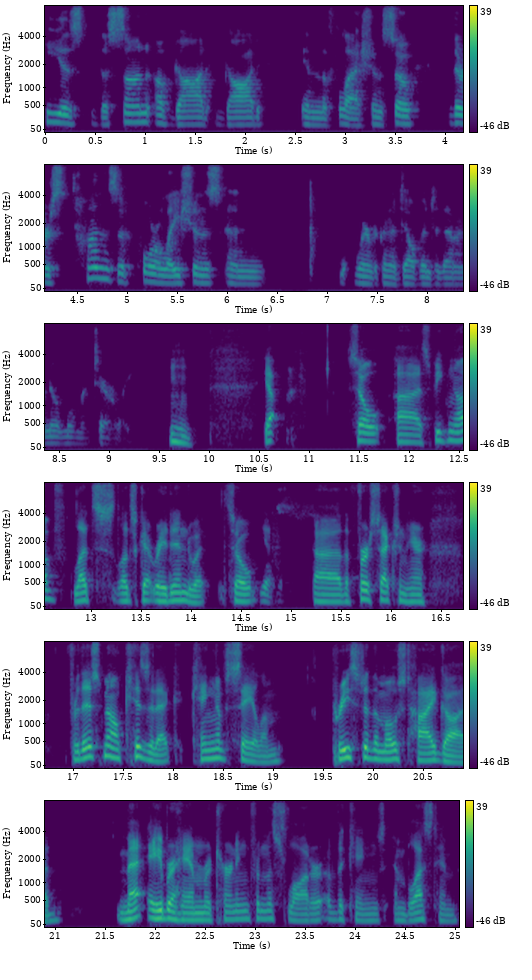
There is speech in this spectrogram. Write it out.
He is the Son of God, God in the flesh. And so there's tons of correlations, and we're going to delve into that, I know, momentarily. Mm-hmm. Yep. So uh, speaking of, let's let's get right into it. So yes. uh, the first section here, for this Melchizedek, king of Salem, priest of the Most High God, met Abraham returning from the slaughter of the kings and blessed him.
